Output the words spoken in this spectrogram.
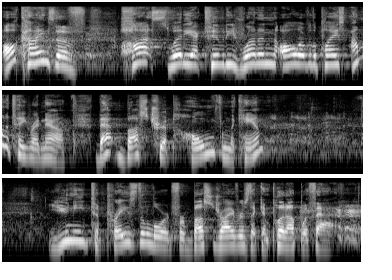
All kinds of hot, sweaty activities running all over the place. I'm gonna tell you right now, that bus trip home from the camp, you need to praise the Lord for bus drivers that can put up with that.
